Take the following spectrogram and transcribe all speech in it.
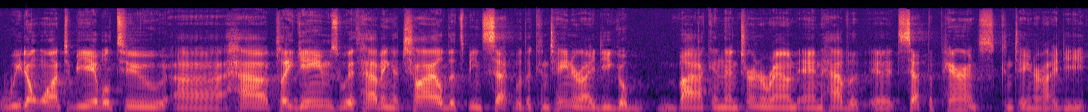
we don't want to be able to uh, play games with having a child that's been set with a container ID go back and then turn around and have it set the parent's container ID.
